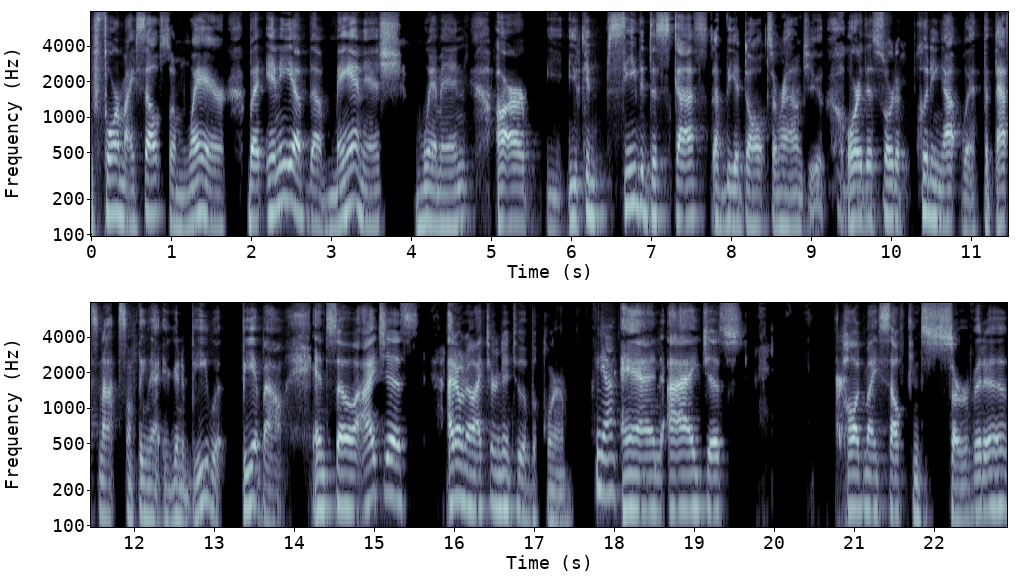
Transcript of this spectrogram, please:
for myself somewhere, but any of the mannish women are, you can see the disgust of the adults around you or the sort of putting up with, but that's not something that you're going to be with, be about. And so I just, I don't know, I turned into a bookworm Yeah. and I just called myself conservative.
